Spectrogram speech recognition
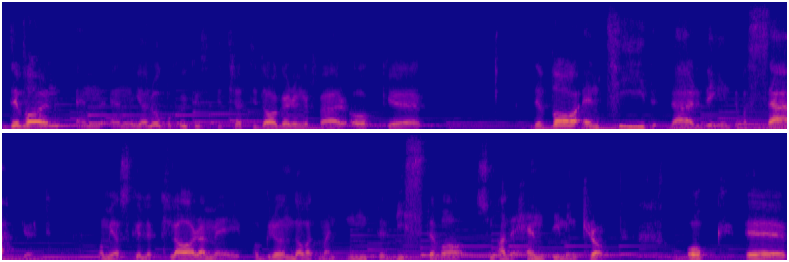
det var en, en, en jag låg på sjukhuset i 30 dagar ungefär och eh, det var en tid där det inte var säkert om jag skulle klara mig på grund av att man inte visste vad som hade hänt i min kropp. Och eh,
